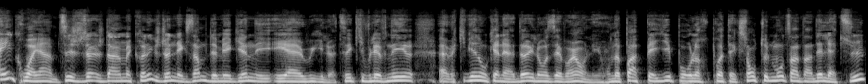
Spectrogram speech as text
incroyable. Tu sais, dans ma chronique, je donne l'exemple de Meghan et, Harry, là, tu sais, qui voulaient venir, euh, qui viennent au Canada, et là, on disait, voyons, on n'a pas à payer pour leur protection. Tout le monde s'entendait là-dessus,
